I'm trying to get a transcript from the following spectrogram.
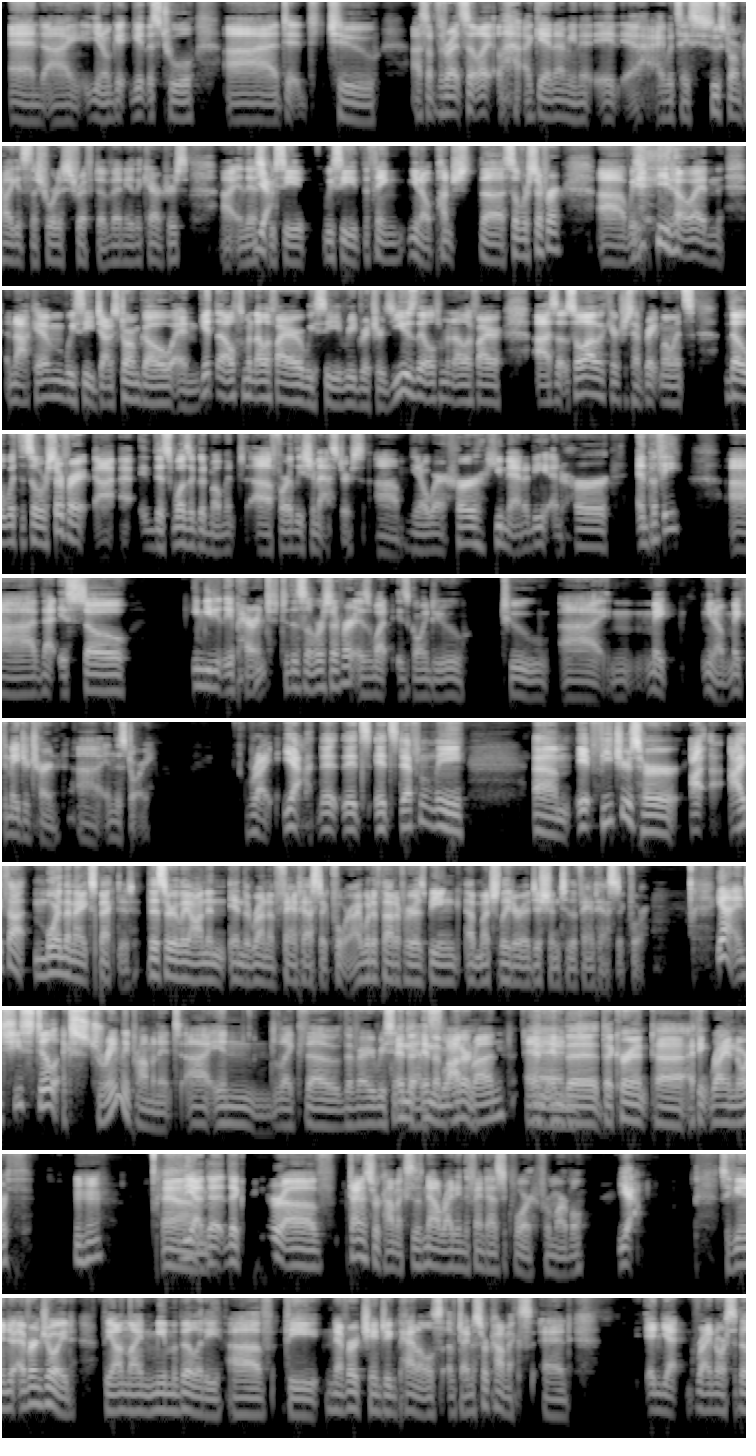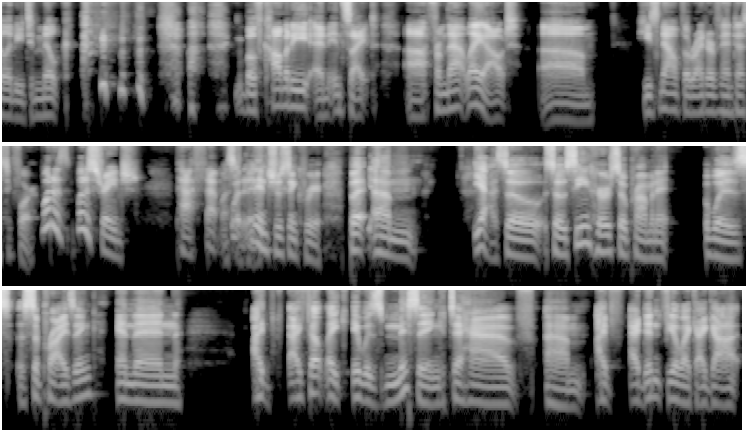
and uh, you know get get this tool uh, to to uh, stop the threat. So like again, I mean, it, it, I would say Sue Storm probably gets the shortest shrift of any of the characters uh, in this. Yeah. We see we see the thing, you know, punch the Silver Surfer, uh, we you know, and, and knock him. We see Johnny Storm go and get the Ultimate Nullifier. We see Reed Richards use the Ultimate Nullifier. Uh, so so a lot of the characters have great moments. Though with the Silver Surfer, uh, this was a good moment uh, for Alicia Masters. Um, you know, where her humanity and her empathy uh, that is so immediately apparent to the Silver Surfer is what is going to to uh, make you know make the major turn uh, in the story. Right. Yeah. It, it's it's definitely um, it features her. I, I thought more than I expected this early on in in the run of Fantastic Four. I would have thought of her as being a much later addition to the Fantastic Four. Yeah, and she's still extremely prominent uh, in like the the very recent in the, in the modern run and, and in the the current uh, I think Ryan North. Mm-hmm. Um, yeah, the the creator of Dinosaur Comics is now writing the Fantastic Four for Marvel. Yeah. So if you ever enjoyed the online memeability of the never changing panels of Dinosaur Comics and and yet Ryan North's ability to milk both comedy and insight uh, from that layout, um, he's now the writer of Fantastic Four. What a what a strange path that must. What an been. interesting career, but yeah. um, yeah. So so seeing her so prominent was surprising and then I I felt like it was missing to have um I I didn't feel like I got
